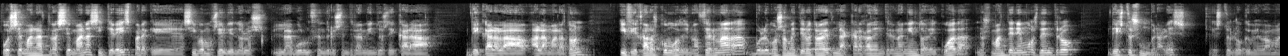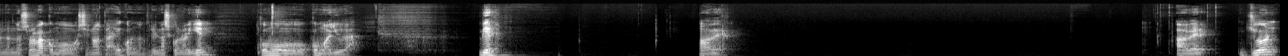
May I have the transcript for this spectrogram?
pues semana tras semana, si queréis, para que así vamos a ir viendo los, la evolución de los entrenamientos de cara, de cara a, la, a la maratón. Y fijaros cómo de no hacer nada, volvemos a meter otra vez la carga de entrenamiento adecuada, nos mantenemos dentro de estos umbrales. Esto es lo que me va mandando Salva, como se nota, ¿eh? cuando entrenas con alguien, cómo, cómo ayuda. Bien. A ver. A ver, John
